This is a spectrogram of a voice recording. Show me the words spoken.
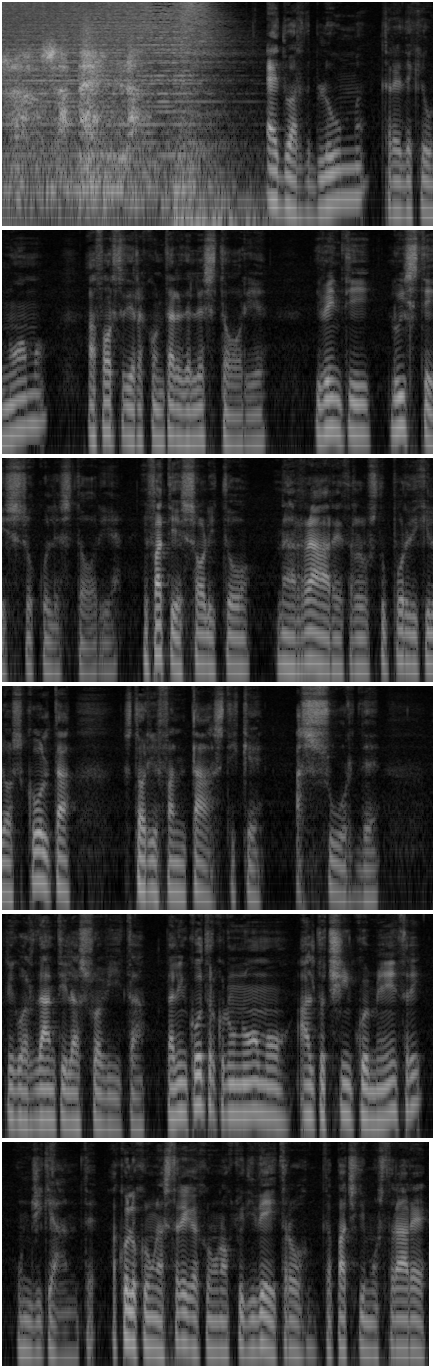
Rosa bella. Edward Bloom crede che un uomo, a forza di raccontare delle storie, diventi lui stesso quelle storie. Infatti è solito narrare tra lo stupore di chi lo ascolta storie fantastiche, assurde, riguardanti la sua vita, dall'incontro con un uomo alto 5 metri, un gigante, a quello con una strega con un occhio di vetro, capace di mostrare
